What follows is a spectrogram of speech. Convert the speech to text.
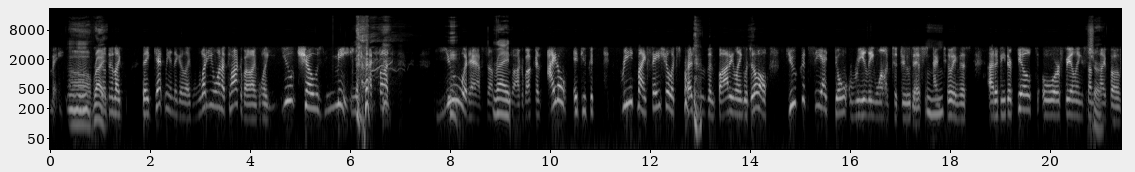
me. Mm-hmm. Oh, right. So they're like, they get me and they go like, "What do you want to talk about?" I'm like, "Well, you chose me. I thought you hmm. would have something Right. to talk about because I don't. If you could read my facial expressions and body language at all, you could see I don't really want to do this. I'm mm-hmm. doing this out of either guilt or feeling some Sure. type of."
